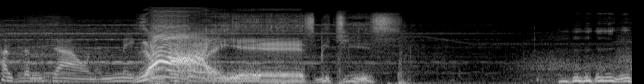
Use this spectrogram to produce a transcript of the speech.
Hunt them down and make Ah, them yes, bitches.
